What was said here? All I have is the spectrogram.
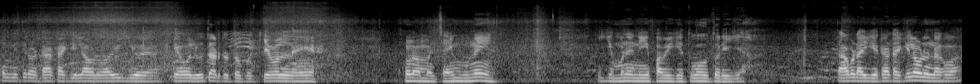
તો મિત્રો, ટાટા કિલાવડો આવી ગયો કેવલ ઉતારતો હતો પણ કેવલને ખૂણામાં જામ્યું નહીં. એ કે મને નહીં ફાવી કે તું આવતો રહી ગયા તો આપણે આવી ગયા ટાટા કિલાવડું નાખવા.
